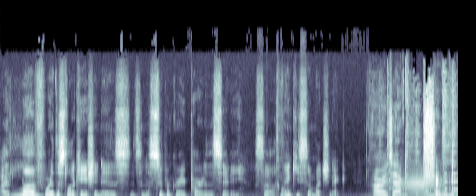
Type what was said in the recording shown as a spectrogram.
I love where this location is. It's in a super great part of the city. So thank you so much, Nick. All right, Zach. Have a good.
